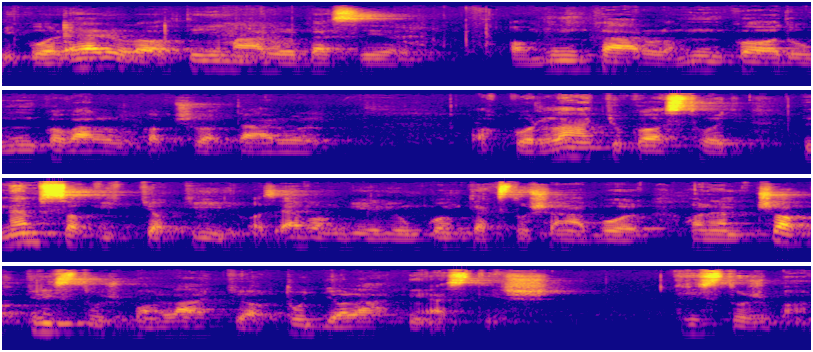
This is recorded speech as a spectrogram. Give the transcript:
mikor erről a témáról beszél, a munkáról, a munkaadó, munkavállaló kapcsolatáról, akkor látjuk azt, hogy nem szakítja ki az evangélium kontextusából, hanem csak Krisztusban látja, tudja látni ezt is. Krisztusban.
